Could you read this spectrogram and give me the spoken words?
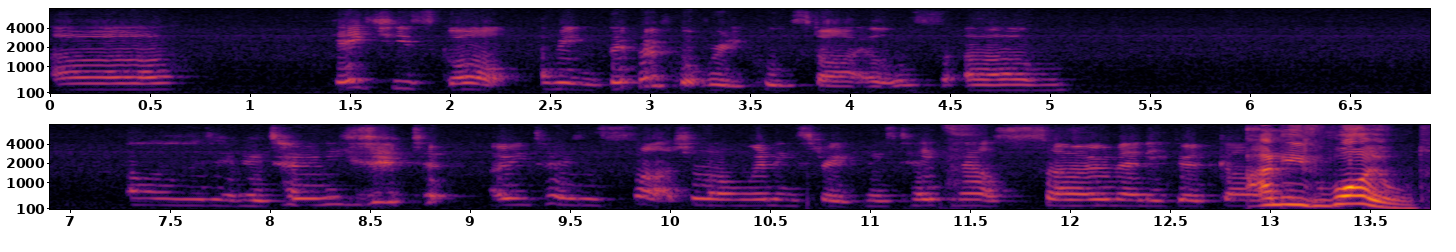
Uh, Gaethje's got, I mean, they both got really cool styles. Um, oh, I don't know, Tony's, I mean, Tony's such a long winning streak and he's taken out so many good guys. And he's wild.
